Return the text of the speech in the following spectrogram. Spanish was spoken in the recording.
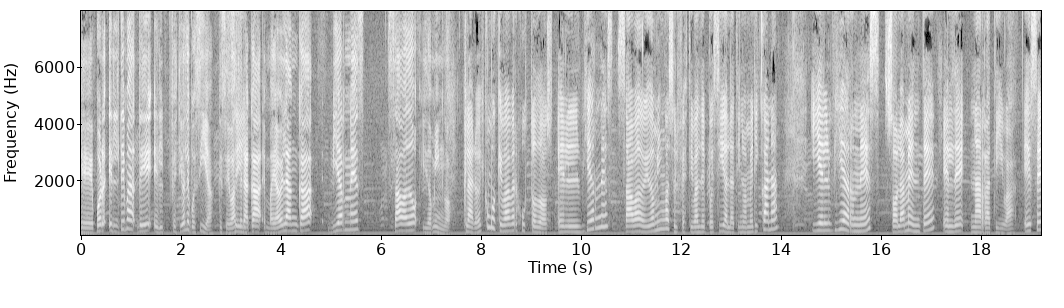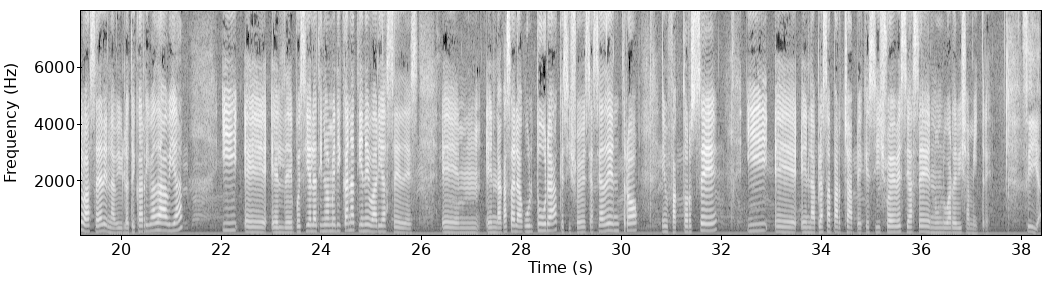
Eh, por el tema del Festival de Poesía que se va a hacer acá en Bahía Blanca viernes, sábado y domingo. Claro, es como que va a haber justo dos. El viernes, sábado y domingo es el Festival de Poesía Latinoamericana y el viernes solamente el de narrativa. Ese va a ser en la Biblioteca Rivadavia y eh, el de Poesía Latinoamericana tiene varias sedes. Em, en la Casa de la Cultura, que si llueve se hace adentro, en Factor C y eh, en la Plaza Parchape, que si llueve se hace en un lugar de Villa Mitre. Sí,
